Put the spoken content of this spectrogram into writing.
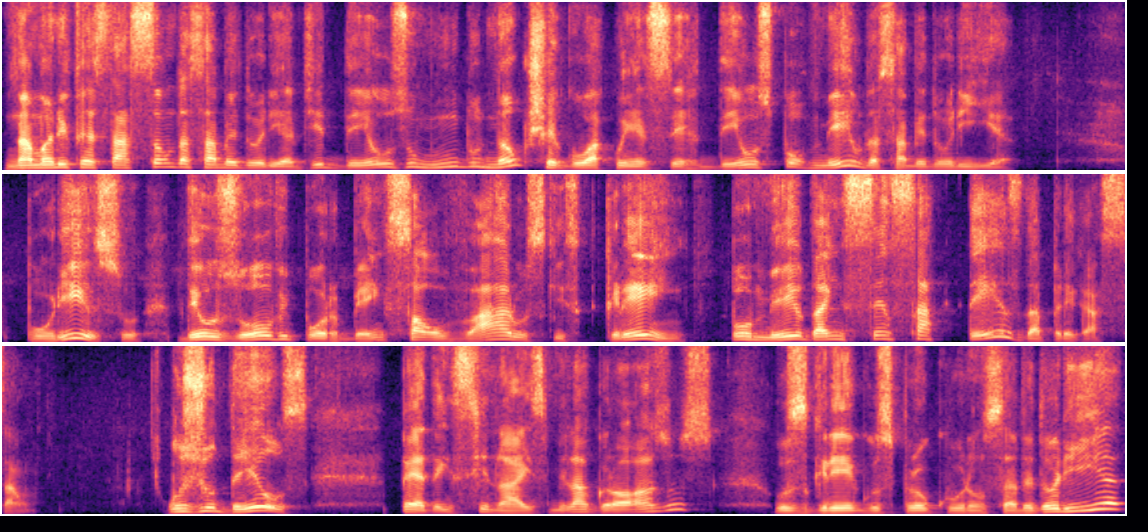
na manifestação da sabedoria de Deus, o mundo não chegou a conhecer Deus por meio da sabedoria. Por isso, Deus ouve por bem salvar os que creem por meio da insensatez da pregação. Os judeus pedem sinais milagrosos, os gregos procuram sabedoria,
